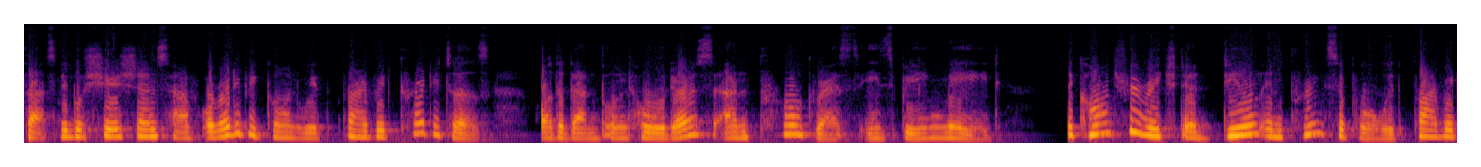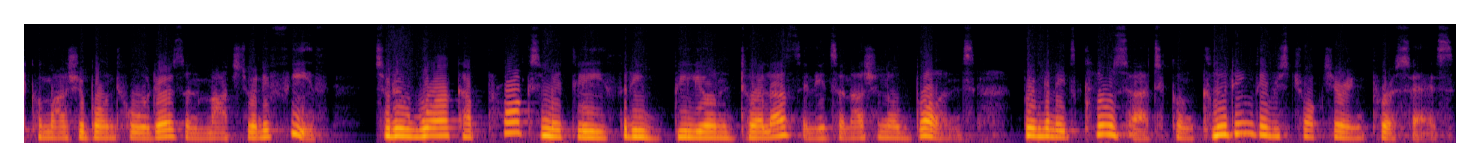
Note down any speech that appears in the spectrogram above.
that negotiations have already begun with private creditors other than bondholders and progress is being made. The country reached a deal in principle with private commercial bondholders on March 25th to rework approximately $3 billion in international bonds, bringing it closer to concluding the restructuring process.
